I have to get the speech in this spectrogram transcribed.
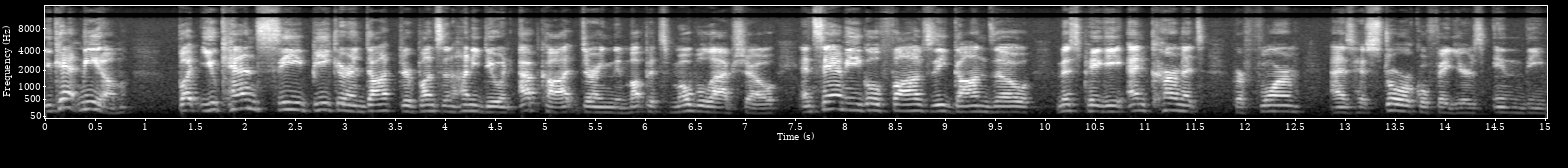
You can't meet them, but you can see Beaker and Dr. Bunsen Honeydew in Epcot during the Muppets Mobile Lab show, and Sam Eagle, Fozzie, Gonzo, Miss Piggy, and Kermit perform as historical figures in the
